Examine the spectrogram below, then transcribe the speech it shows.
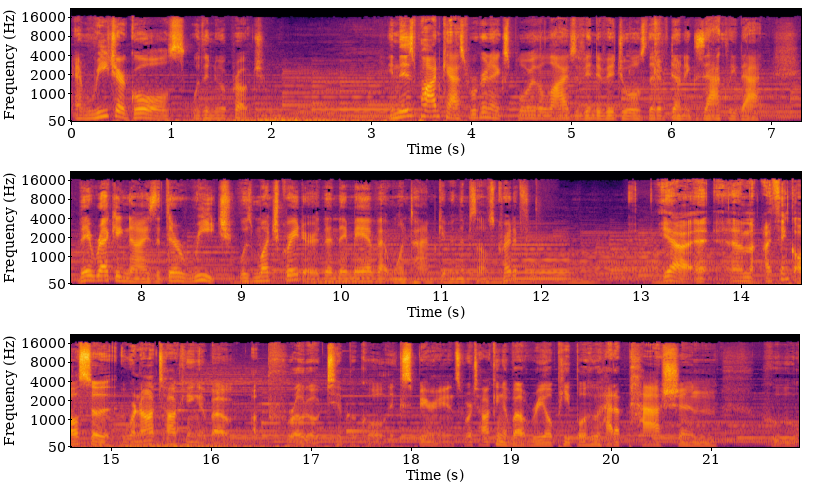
and reach our goals with a new approach? In this podcast, we're going to explore the lives of individuals that have done exactly that. They recognize that their reach was much greater than they may have at one time given themselves credit for. Yeah, and, and, I think also we're not talking about a prototypical experience. We're talking about real people who had a passion, who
